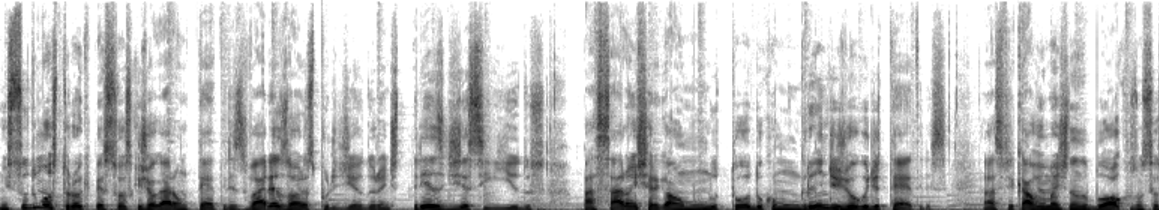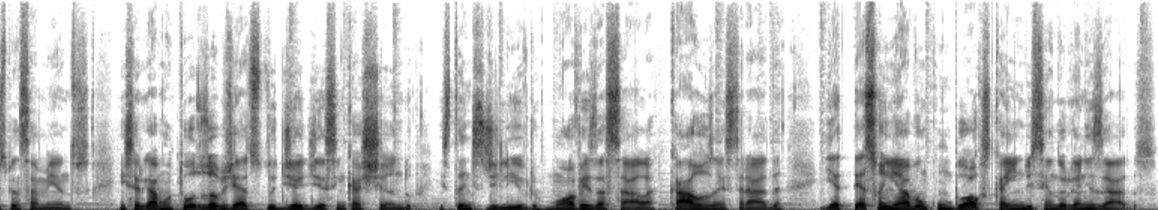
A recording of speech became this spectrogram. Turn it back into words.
Um estudo mostrou que pessoas que jogaram Tetris várias horas por dia durante três dias seguidos passaram a enxergar o mundo todo como um grande jogo de Tetris. Elas ficavam imaginando blocos nos seus pensamentos, enxergavam todos os objetos do dia a dia se encaixando, estantes de livro, móveis da sala, carros na estrada e até sonhavam com blocos caindo e sendo organizados.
